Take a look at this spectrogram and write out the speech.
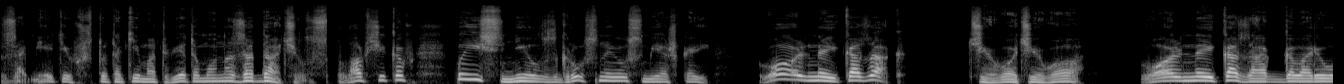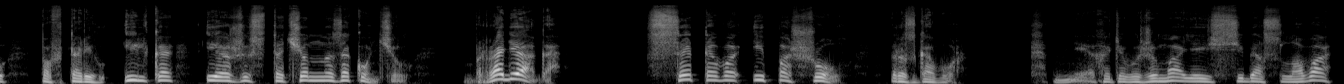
Заметив, что таким ответом он озадачил сплавщиков, пояснил с грустной усмешкой. «Вольный казак!» «Чего-чего? Вольный казак, говорю!» — повторил Илька и ожесточенно закончил. «Бродяга!» С этого и пошел разговор. Нехотя выжимая из себя слова,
